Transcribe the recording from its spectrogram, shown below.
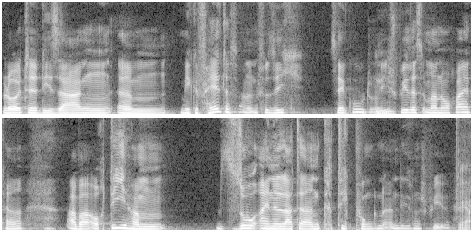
Leute, die sagen, ähm, mir gefällt das an und für sich sehr gut und Mhm. ich spiele das immer noch weiter, aber auch die haben so eine Latte an Kritikpunkten an diesem Spiel. Ja.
